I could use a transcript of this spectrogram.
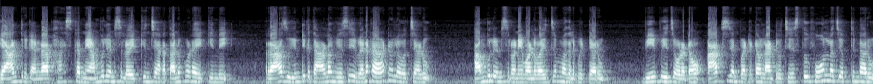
యాంత్రికంగా భాస్కర్ని అంబులెన్స్లో ఎక్కించాక తను కూడా ఎక్కింది. రాజు ఇంటికి తాళం వేసి వెనక ఆటోలో వచ్చాడు. అంబులెన్స్లోనే వాళ్ళు వైద్యం మొదలుపెట్టారు. బీపీ చూడటం ఆక్సిజన్ పెట్టడం లాంటివి చేస్తూ ఫోన్లో చెప్తున్నారు.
